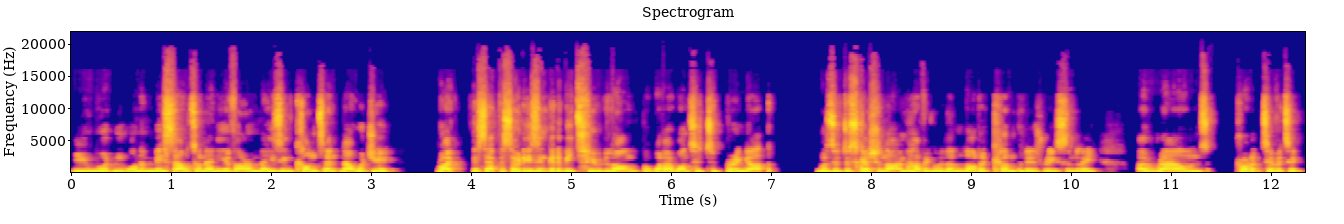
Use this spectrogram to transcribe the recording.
you wouldn't want to miss out on any of our amazing content now, would you? Right, this episode isn't going to be too long, but what I wanted to bring up was a discussion that I'm having with a lot of companies recently around productivity.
